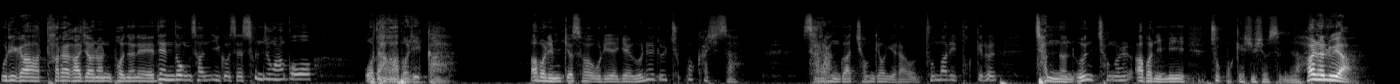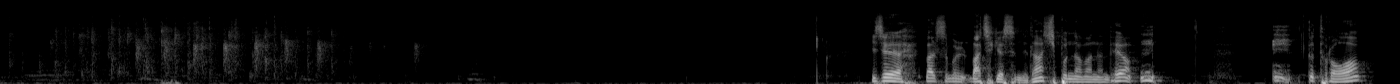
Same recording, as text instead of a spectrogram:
우리가 타락하자는 번연의 에덴 동산 이곳에 순종하고 오다가 보니까 아버님께서 우리에게 은혜를 축복하시사 사랑과 정경이라는 두 마리 토끼를 잡는 은총을 아버님이 축복해 주셨습니다. 할렐루야. 이제 말씀을 마치겠습니다. 10분 남았는데요. 끝으로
